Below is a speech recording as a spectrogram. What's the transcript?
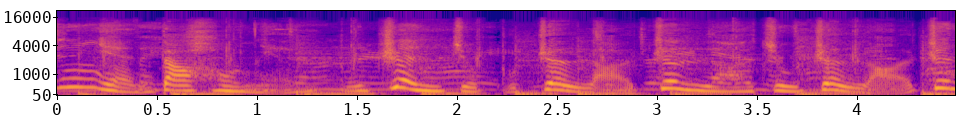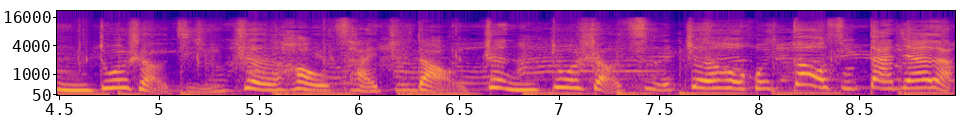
今年到后年不震就不震了，震了就震了，震多少级，震后才知道，震多少次，震后会告诉大家的，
